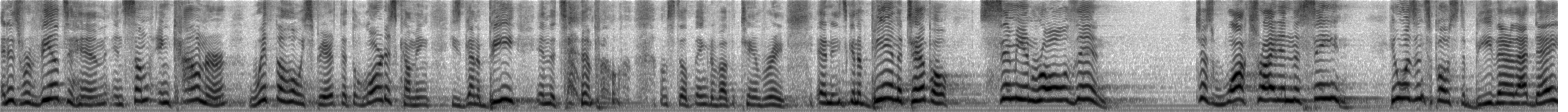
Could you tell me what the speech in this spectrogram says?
And it's revealed to him in some encounter with the Holy Spirit that the Lord is coming. He's going to be in the temple. I'm still thinking about the tambourine. And he's going to be in the temple. Simeon rolls in, just walks right in the scene. He wasn't supposed to be there that day.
